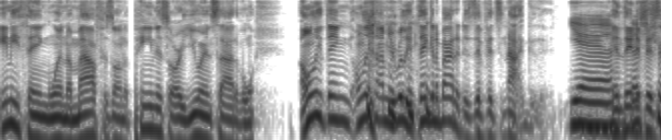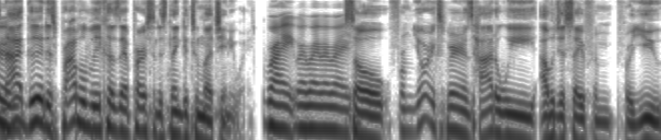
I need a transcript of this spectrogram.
anything when a mouth is on a penis or you're inside of one? Only thing, only time you're really thinking about it is if it's not good. Yeah. and then if it's true. not good, it's probably because that person is thinking too much anyway. right, right, right, right, right. So, from your experience, how do we? I would just say, from for you,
